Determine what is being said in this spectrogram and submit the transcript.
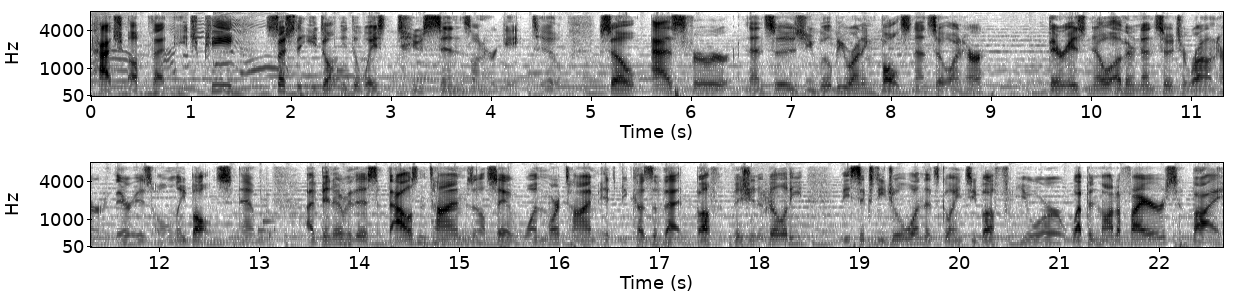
patch up that HP, such that you don't need to waste two sins on her gate too. So as for Nensous, you will be running Baltz Nensou on her. There is no other Nensou to run on her. There is only Baltz. And I've been over this a thousand times, and I'll say it one more time. It's because of that buff vision ability the 60 jewel one that's going to buff your weapon modifiers by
